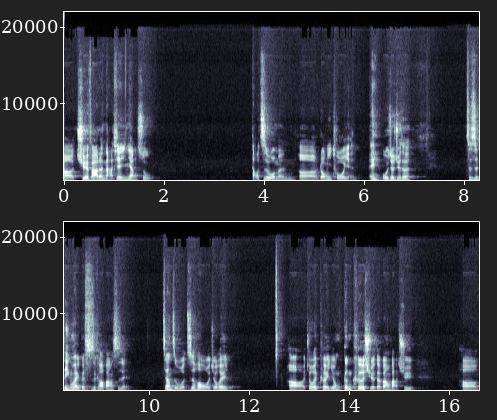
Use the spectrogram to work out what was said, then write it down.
呃缺乏了哪些营养素。导致我们呃容易拖延，哎，我就觉得这是另外一个思考方式，哎，这样子我之后我就会，呃，就会可以用更科学的方法去，呃，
